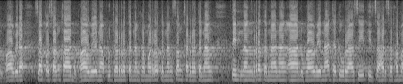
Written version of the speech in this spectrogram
นุภาเวนะสัพพสังฆานุภาเวนะพุทธรัตนังธรรมรัตนังสังฆรัตนัง ตินังรัตนานังอานุภาเวนะจตุราสีติสหัสธรรม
